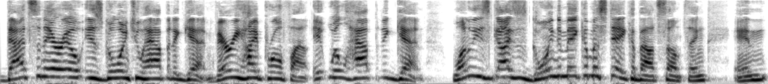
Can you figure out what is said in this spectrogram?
that scenario is going to happen again. Very high profile. It will happen again. One of these guys is going to make a mistake about something and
